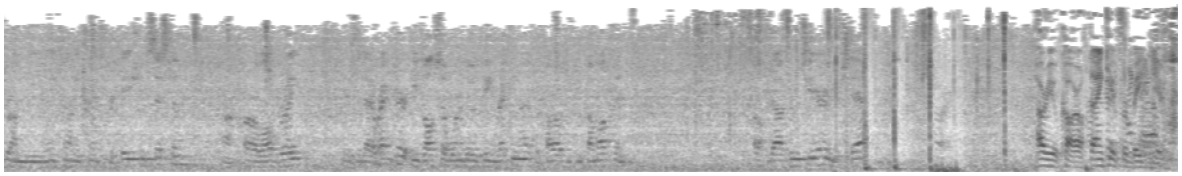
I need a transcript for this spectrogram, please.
from the Wayne County Transportation System. Uh, Carl Albright is the director. He's also one of those being recognized. So Carl, if you can come up and talk about who's here and your staff. All right. How are you, Carl? Thank you for being here.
